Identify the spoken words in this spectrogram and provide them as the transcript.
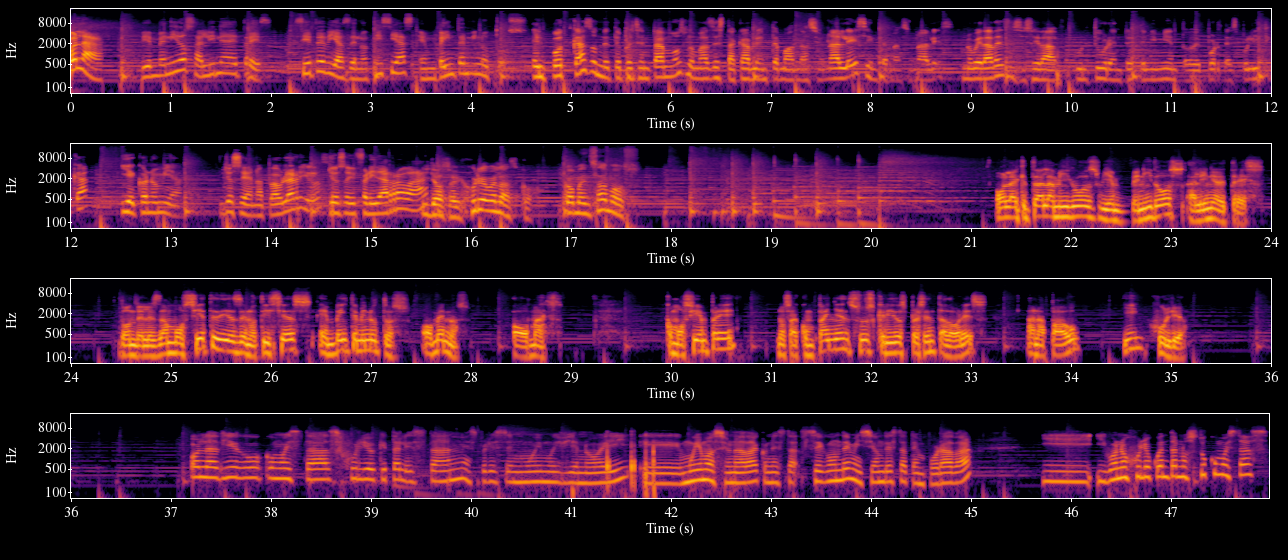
Hola, bienvenidos a Línea de 3, 7 días de noticias en 20 minutos. El podcast donde te presentamos lo más destacable en temas nacionales e internacionales, novedades de sociedad, cultura, entretenimiento, deportes, política y economía. Yo soy Ana Paula Ríos. Yo soy Frida Roa. Y yo soy Julio Velasco. Comenzamos. Hola, ¿qué tal amigos? Bienvenidos a Línea de 3, donde les damos 7 días de noticias en 20 minutos, o menos, o más. Como siempre, nos acompañan sus queridos presentadores, Ana Pau y Julio. Hola Diego, ¿cómo estás? Julio, ¿qué tal están? Espero estén muy muy bien hoy. Eh, muy emocionada con esta segunda emisión de esta temporada. Y, y, bueno, Julio, cuéntanos tú cómo estás.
